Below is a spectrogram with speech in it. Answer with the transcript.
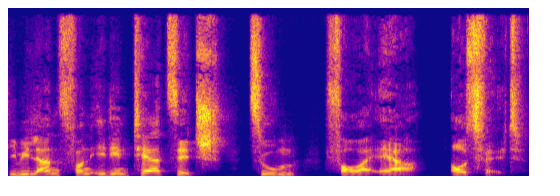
die Bilanz von Edin Terzic zum VAR ausfällt.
